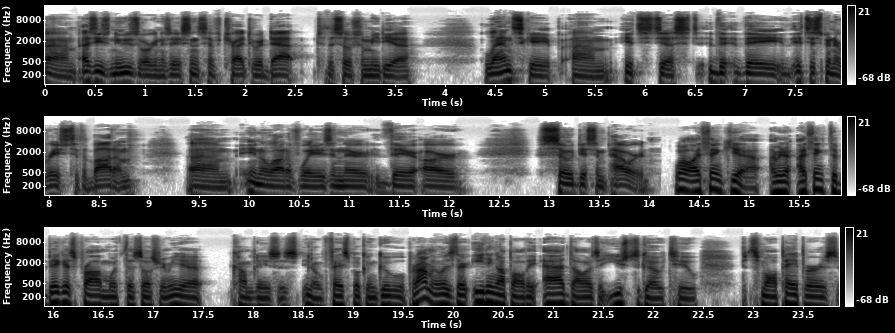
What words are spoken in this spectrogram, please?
um, as these news organizations have tried to adapt to the social media landscape. Um, it's just they, it's just been a race to the bottom um, in a lot of ways, and they're they are so disempowered. Well, I think yeah. I mean, I think the biggest problem with the social media companies is you know Facebook and Google predominantly is they're eating up all the ad dollars that used to go to small papers,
